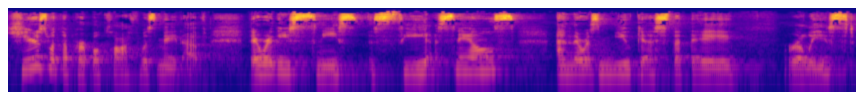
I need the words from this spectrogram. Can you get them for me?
here's what the purple cloth was made of. There were these sea snails and there was mucus that they released.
